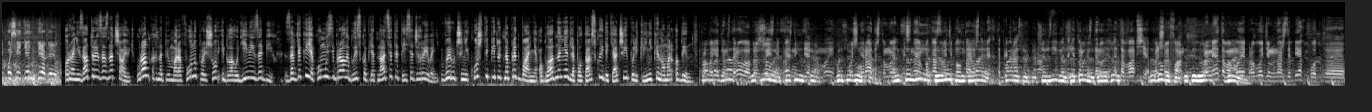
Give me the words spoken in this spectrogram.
и по сей день бегаю. Організатори зазначають, у рамках напівмарафону пройшов і благодійний забіг, завдяки якому зібрали близько 15 тисяч гривень. Виручені кошти підуть на придбання обладнання для Полтавської дитячої поліклініки номер 1 проповедуем здоровый образ жизни, праздник бега. Мы очень рады, что мы начинаем показывать и Полтаве, что бег это прекрасное Это не только здоровье, это вообще большой фан. Кроме этого, мы проводим наш забег под э,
